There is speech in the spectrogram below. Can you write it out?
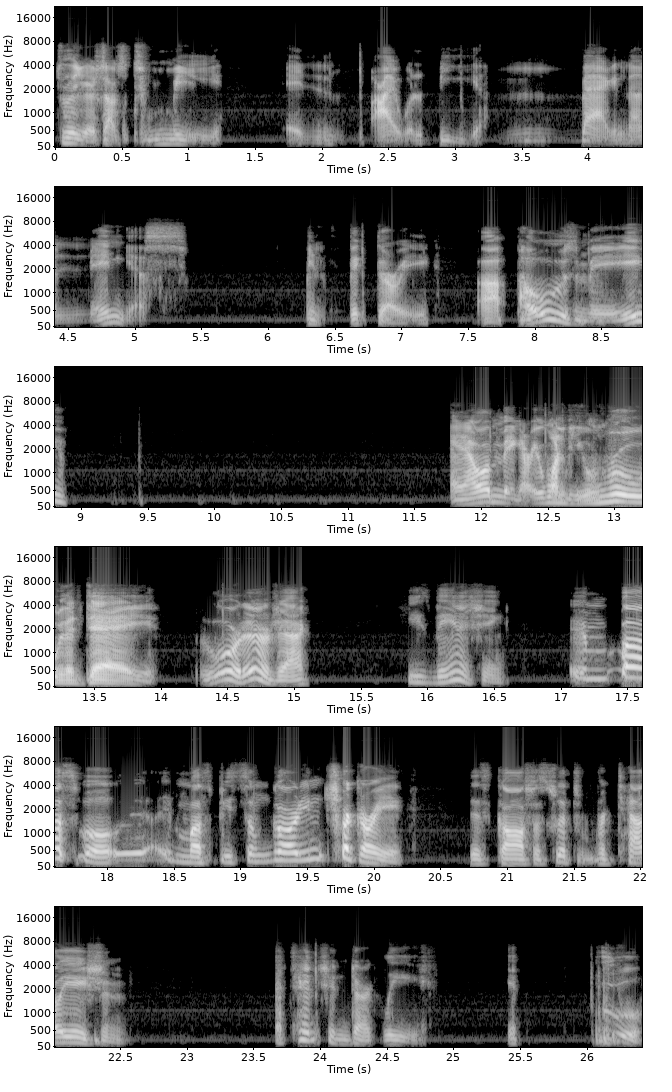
Deliver yourselves to me, and I will be magnanimous. In victory, oppose me, and I will make every one of you rue the day. Lord Enerjak, he's vanishing. Impossible! It must be some guardian trickery. This calls for swift retaliation. Attention, Darkly. If ooh,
